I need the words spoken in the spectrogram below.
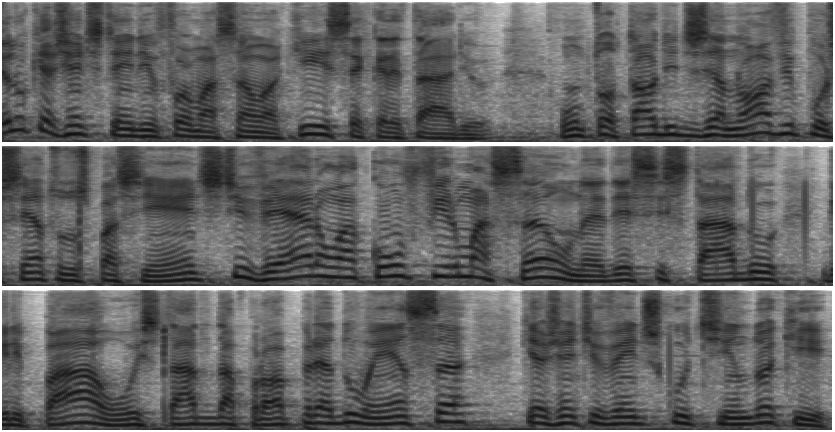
Pelo que a gente tem de informação aqui, secretário, um total de 19% dos pacientes tiveram a confirmação, né, desse estado gripal ou estado da própria doença que a gente vem discutindo aqui.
